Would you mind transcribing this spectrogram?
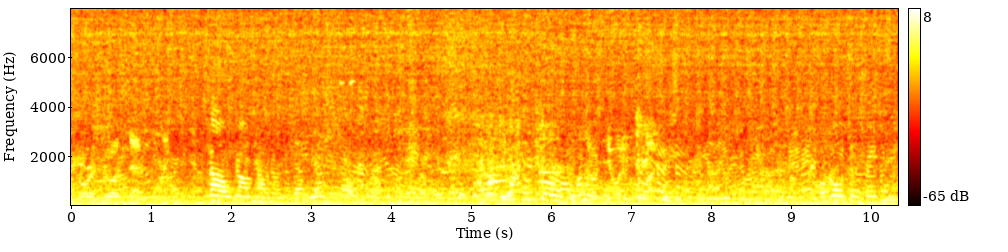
here. No, no, no, no, no. We'll go to the train station.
